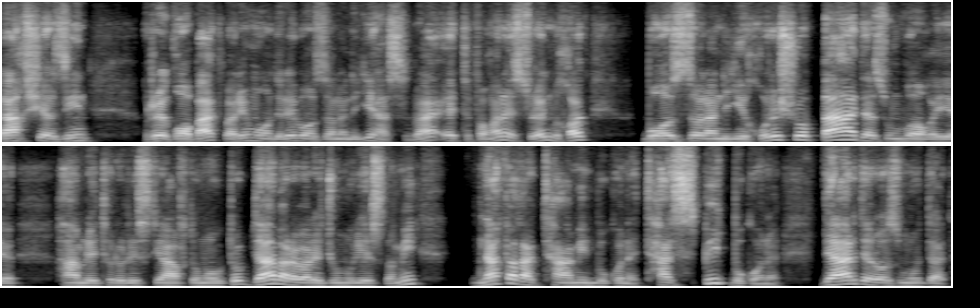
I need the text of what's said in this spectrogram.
بخشی از این رقابت برای معادله بازدارندگی هست و اتفاقا اسرائیل می‌خواد بازدارندگی خودش رو بعد از اون واقعه حمله تروریستی هفتم اکتبر در برابر جمهوری اسلامی نه فقط تامین بکنه تثبیت بکنه. در دراز مدت.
